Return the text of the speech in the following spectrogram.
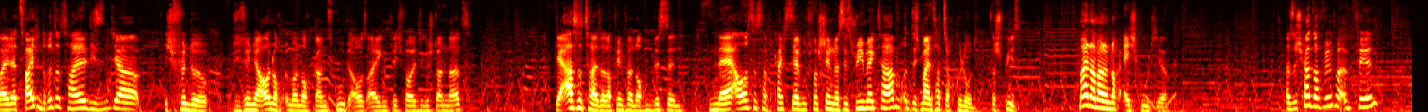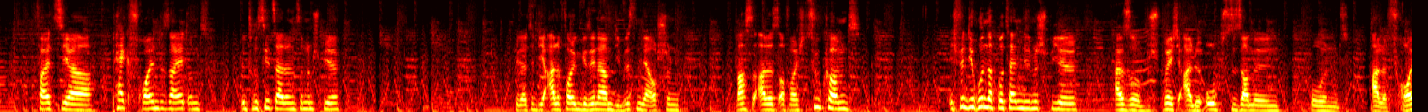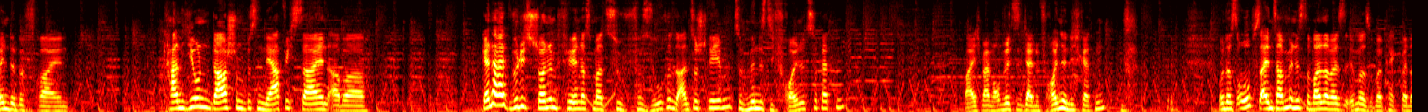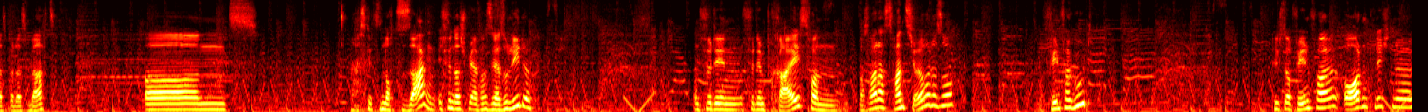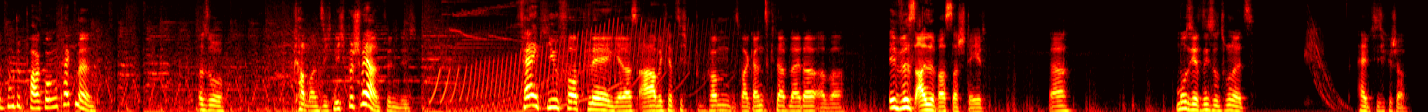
Weil der zweite und dritte Teil, die sind ja, ich finde, die sehen ja auch noch immer noch ganz gut aus eigentlich für heutige Standards. Der erste Teil soll auf jeden Fall noch ein bisschen mehr aus, deshalb kann ich sehr gut verstehen, dass sie es remaked haben. Und ich meine, es hat sich auch gelohnt. Das Spiel ist meiner Meinung nach echt gut hier. Also ich kann es auf jeden Fall empfehlen, falls ihr Pack-Freunde seid und interessiert seid an so einem Spiel. Die Leute, die alle Folgen gesehen haben, die wissen ja auch schon, was alles auf euch zukommt. Ich finde die 100% in diesem Spiel, also sprich alle Obst sammeln und alle Freunde befreien, kann hier und da schon ein bisschen nervig sein, aber generell würde ich schon empfehlen, das mal zu versuchen, anzustreben, zumindest die Freunde zu retten. Weil ich meine, warum willst du deine Freunde nicht retten? und das Obst einsammeln ist normalerweise immer so bei Pac-Man, dass man das macht. Und was gibt's noch zu sagen? Ich finde das Spiel einfach sehr solide. Und für den, für den Preis von, was war das, 20 Euro oder so? Auf jeden Fall gut kriegst auf jeden Fall ordentlich eine gute Packung Pac-Man. Also, kann man sich nicht beschweren, finde ich. Thank you for playing. Ja, das A habe ich jetzt nicht bekommen. Das war ganz knapp leider, aber ihr wisst alle, was da steht. Ja. Muss ich jetzt nicht so tun, als hätte ich nicht geschafft.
